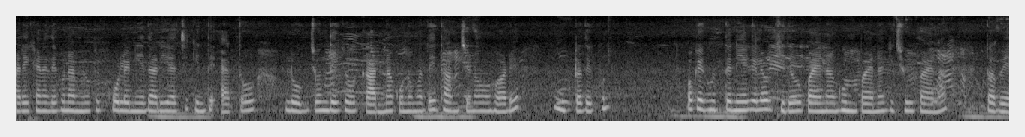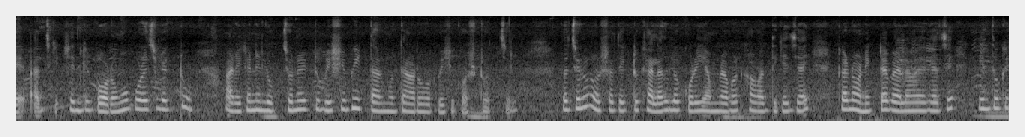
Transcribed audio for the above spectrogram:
আর এখানে দেখুন, আমি ওকে কোলে নিয়ে দাঁড়িয়ে আছি, কিন্তু এত লোকজন দেখে ওর কান্না কোনো মতেই থামছে না ও ঘরে। মুখটা দেখুন, ওকে ঘুরতে নিয়ে গেলে ওর খিদেও পায় না, ঘুম পায় না, কিছুই পায় না। তবে আজকে, সেদিনকে গরমও পড়েছিল একটু, আর এখানে লোকজনের একটু বেশি ভিড়, তার মধ্যে আরও ওর বেশি কষ্ট হচ্ছিল। তো চলুন ওর সাথে একটু খেলাধুলো করেই আমরা আবার খাওয়ার দিকে যাই, কারণ অনেকটা বেলা হয়ে গেছে। কিন্তু ওকে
